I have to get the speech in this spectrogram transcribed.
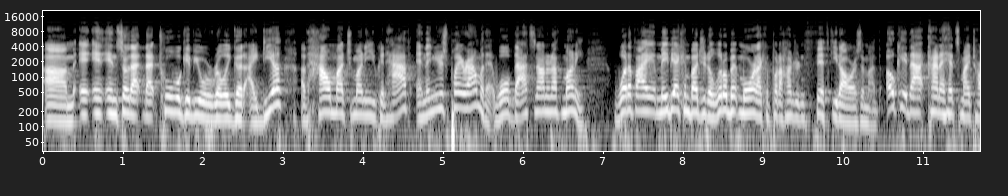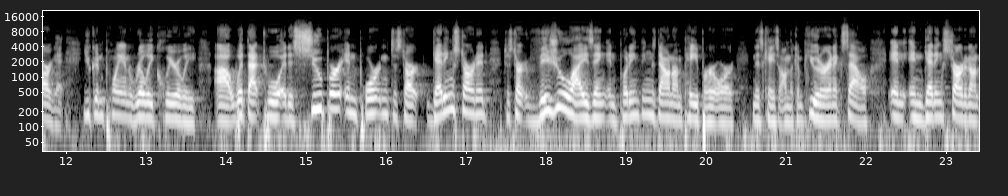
Um, and, and, so that, that tool will give you a really good idea of how much money you can have, and then you just play around with it. Well, that's not enough money. What if I maybe I can budget a little bit more and I can put $150 a month? Okay, that kind of hits my target. You can plan really clearly uh, with that tool. It is super important to start getting started, to start visualizing and putting things down on paper or in this case on the computer in Excel and, and getting started on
